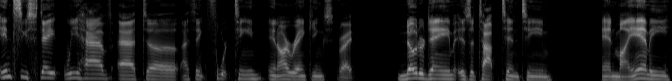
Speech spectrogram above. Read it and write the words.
NC State we have at uh, I think 14 in our rankings. Right. Notre Dame is a top 10 team, and Miami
